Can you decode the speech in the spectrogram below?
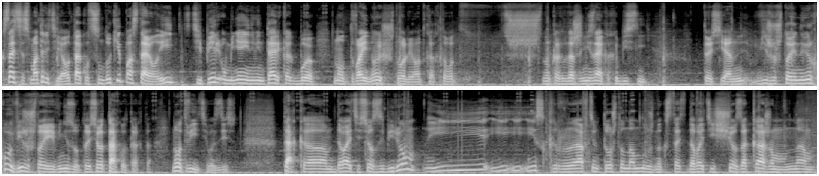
Кстати, смотрите, я вот так вот сундуки поставил, и теперь у меня инвентарь как бы, ну, двойной, что ли. Вот как-то вот, ну, как даже не знаю, как объяснить. То есть я вижу, что и наверху, вижу, что и внизу. То есть вот так вот как-то. Ну, вот видите, вот здесь вот. Так, э, давайте все заберем и, и, и, и скрафтим то, что нам нужно. Кстати, давайте еще закажем нам,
